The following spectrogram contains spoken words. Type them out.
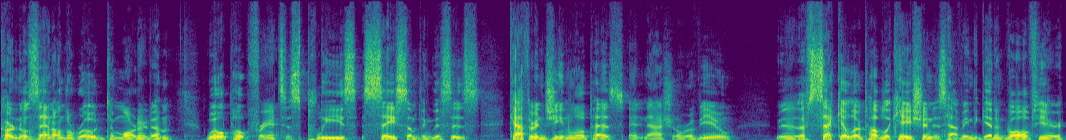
Cardinal Zen on the road to martyrdom. Will Pope Francis please say something? This is Kathryn Jean Lopez at National Review. A secular publication is having to get involved here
